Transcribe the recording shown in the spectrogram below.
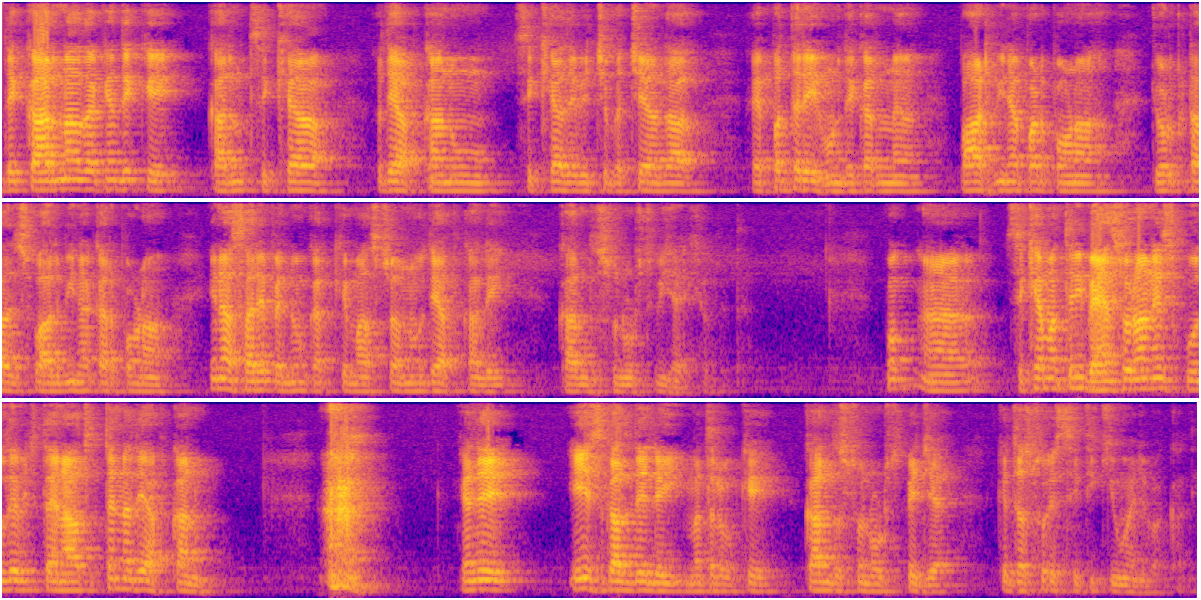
ਦੇ ਕਾਰਨਾਂ ਦਾ ਕਹਿੰਦੇ ਕਿ ਕਾਰਨ ਸਿੱਖਿਆ ਅਧਿਆਪਕਾਂ ਨੂੰ ਸਿੱਖਿਆ ਦੇ ਵਿੱਚ ਬੱਚਿਆਂ ਦਾ ਪੱਧਰੇ ਹੋਣ ਦੇ ਕਾਰਨ ਪਾਠ ਵੀ ਨਾ ਪੜ ਪਾਉਣਾ, ਜੋੜ ਘਟਾ ਦੇ ਸਵਾਲ ਵੀ ਨਾ ਕਰ ਪਾਉਣਾ, ਇਹਨਾਂ ਸਾਰੇ ਪਹਿਲੂਆਂ ਕਰਕੇ ਮਾਸਟਰਾਂ ਨੂੰ ਅਧਿਆਪਕਾਂ ਲਈ ਕਾਰਨ ਦੱਸੋ, ਨੋਟਿਸ ਵੀ ਜਾਰੀ ਕਰ ਦਿੱਤਾ। ਸਿੱਖਿਆ ਮੰਤਰੀ ਬੈਂਸ ਹੋਰਾਂ ਨੇ ਸਕੂਲ ਦੇ ਵਿੱਚ ਤਾਇਨਾਤ ਤਿੰਨ ਅਧਿਆਪਕਾਂ ਨੂੰ ਕਹਿੰਦੇ ਇਸ ਗੱਲ ਦੇ ਲਈ ਮਤਲਬ ਕਿ ਕਾਰਨ ਦੱਸੋ ਨੋਟਿਸ ਭੇਜਿਆ ਕਿ ਦੱਸੋ ਇਹ ਸਥਿਤੀ ਕਿਉਂ ਹੈ ਜਵਾਕਾਂ ਦੀ।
